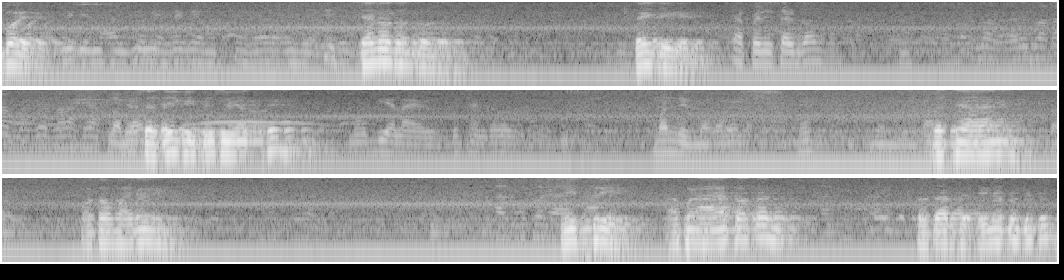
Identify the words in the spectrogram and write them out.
બોલ શેનો ધંધો કઈ જગ્યાએ પેલી સાઈડ જાવ સધી કીધું તું યાદ છે? મંદિરમાં કરો વચ્ચે આયા ને ઓટો માર્યો ને મિસ્ત્રી આપણે આયા તો હતા ને? તો તાર નતું કીધું?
